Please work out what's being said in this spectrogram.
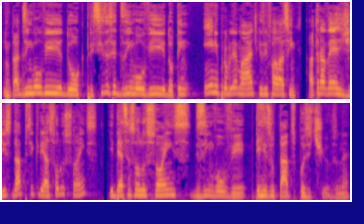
não está desenvolvido, ou que precisa ser desenvolvido, ou tem N problemáticas e falar assim, através disso dá para se criar soluções e dessas soluções desenvolver, ter resultados positivos, né?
